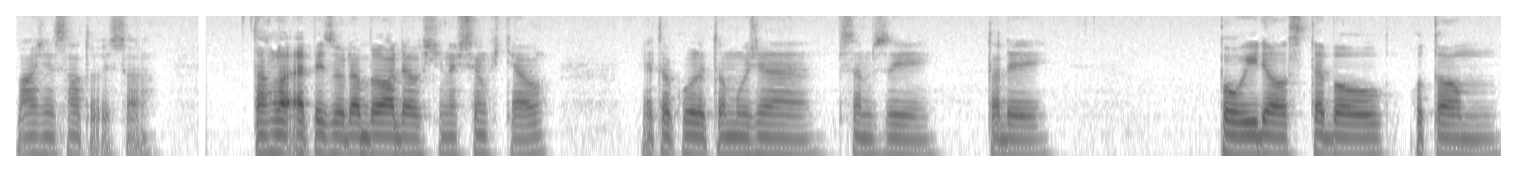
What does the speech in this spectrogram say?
Vážně se na to vyser. Tahle epizoda byla delší, než jsem chtěl. Je to kvůli tomu, že jsem si tady povídal s tebou o tom,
